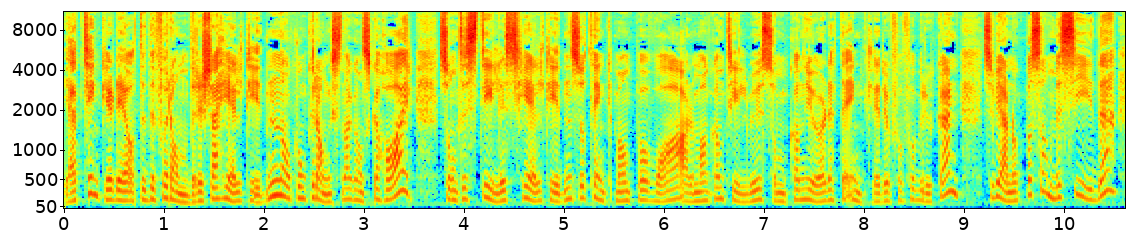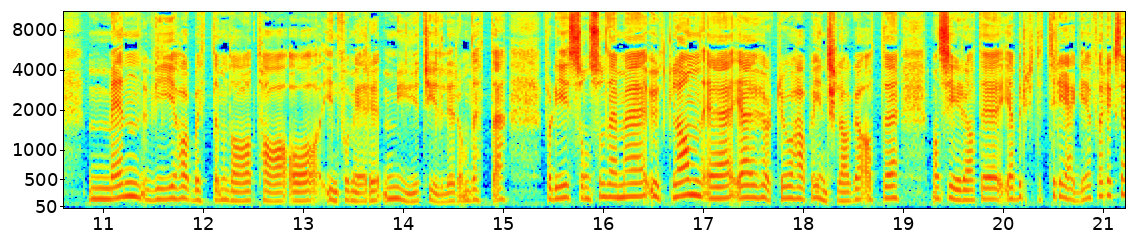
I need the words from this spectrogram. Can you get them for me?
Jeg tenker det at det forandrer seg hele tiden, og konkurransen er ganske hard. Sånn at det stilles hele tiden, så tenker man på hva er det man kan tilby som kan gjøre dette enklere for forbrukeren. Så vi er nok på samme side, men vi har bedt dem da ta og informere mye tydeligere om dette. Fordi sånn som det med utenland, eh, jeg hørte jo her på innslaget at eh, man sier at eh, jeg brukte 3G f.eks.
